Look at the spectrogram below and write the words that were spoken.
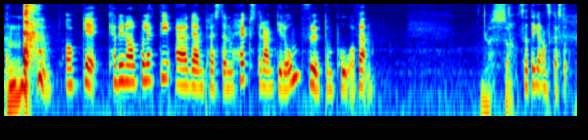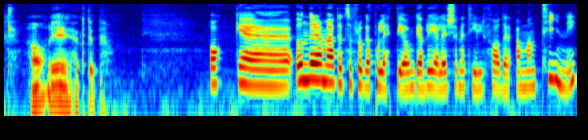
Och eh, kardinal Poletti är den prästen med högst rank i Rom förutom påven. Jaså. Så det är ganska stort. Ja, det är högt upp. Och eh, under det här mötet så frågar Poletti om Gabriele känner till fader Amantini.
